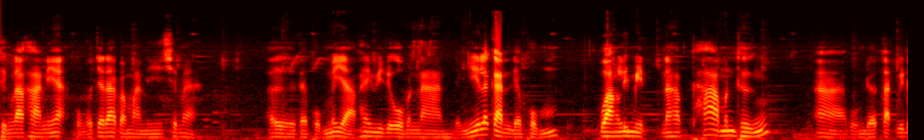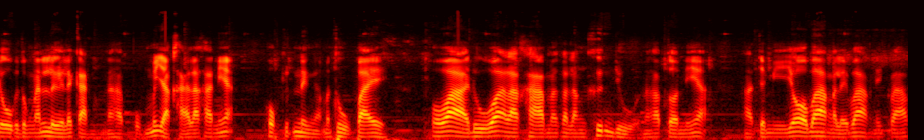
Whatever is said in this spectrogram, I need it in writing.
ถึงราคาเนี้ยผมก็จะได้ประมาณนี้ใช่ไหม เออแต่ผมไม่อยากให้วิดีโอมันนาน อย่างนี้แล้วกันเดี๋ยวผมวางลิมิตนะครับ ถ้ามันถึงอ่าผมเดี๋ยวตัดวิดีโอไปตรงนั้นเลยแล้วกันนะครับ ผมไม่อยากขายราคาเนี้ย6.1อะมันถูกไป เพราะว่าดูว่าราคามันกำลังขึ้นอยู่นะครับ ตอนนี้อาจจะมีย่อบ้างอะไรบ้างในกราฟ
